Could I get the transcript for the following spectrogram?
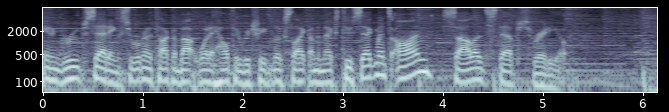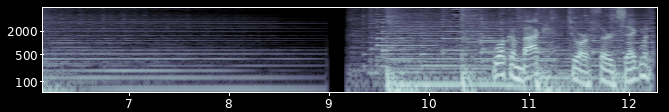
in a group setting. So we're going to talk about what a healthy retreat looks like on the next two segments on Solid Steps Radio. Welcome back to our third segment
